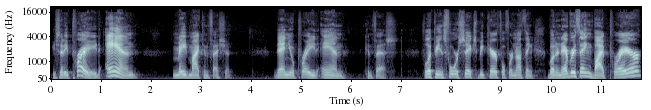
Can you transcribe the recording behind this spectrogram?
he said he prayed and made my confession. Daniel prayed and confessed. Philippians 4 6, be careful for nothing, but in everything by prayer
